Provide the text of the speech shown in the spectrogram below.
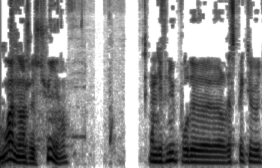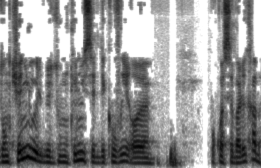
moi, non, je suis. Hein. On est venu pour de respecter le don de Quenu, et le don de c'est de découvrir euh, pourquoi se bat le crabe.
